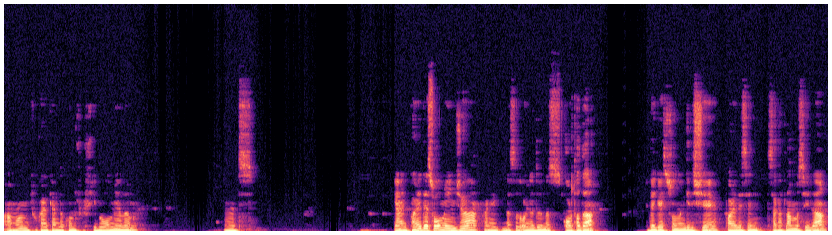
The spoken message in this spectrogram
Aman çok erken de konuşmuş gibi olmayalım. Evet. Yani Paredes olmayınca hani nasıl oynadığımız ortada. Bir de Getson'un gidişi, Paredes'in sakatlanmasıyla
